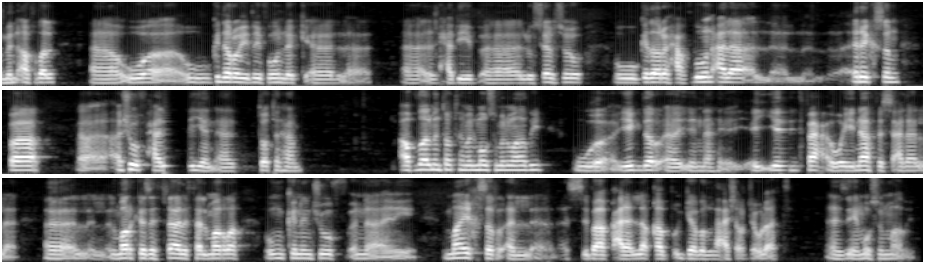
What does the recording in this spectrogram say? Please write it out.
من أفضل. وقدروا يضيفون لك ال- الحبيب لوسيلسو. وقدروا يحافظون على إريكسون فاشوف حاليا آه، توتنهام أفضل من توتنهام الموسم الماضي ويقدر آه، إنه يدفع وينافس على ال- آه، المركز الثالث هالمرة وممكن نشوف إنه يعني ما يخسر ال- السباق على اللقب قبل عشر جولات آه، زي الموسم الماضي.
